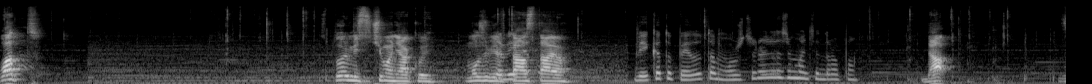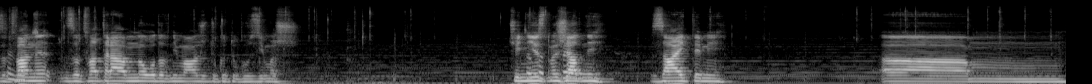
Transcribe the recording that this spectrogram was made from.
What? Стори ми се, че има някой. Може би е в Да, тази стая. Вие като педота можете ли да вземате дропа? Да. Затова, не, затова трябва много да внимаваш докато го взимаш. Че ние като сме пел- жадни за айтеми. Ам...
